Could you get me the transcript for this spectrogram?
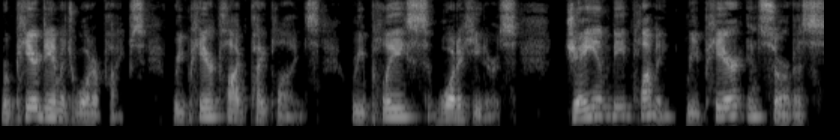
Repair damaged water pipes, repair clogged pipelines, replace water heaters. JMB Plumbing, repair and service,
